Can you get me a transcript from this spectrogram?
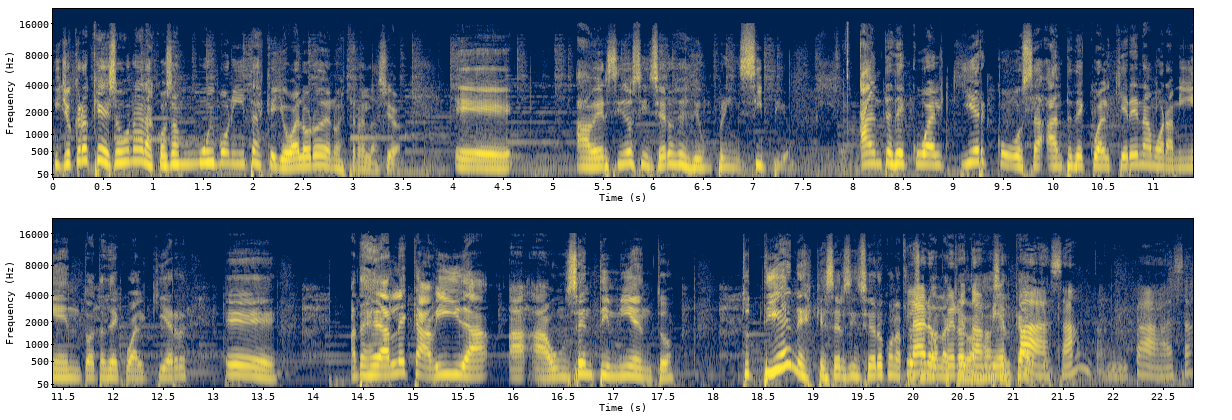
Y yo creo que eso es una de las cosas muy bonitas que yo valoro de nuestra relación. Eh, haber sido sinceros desde un principio. Antes de cualquier cosa, antes de cualquier enamoramiento, antes de cualquier... eh, antes de darle cabida a, a un sentimiento, tú tienes que ser sincero con la persona a la pero que vas también pasa, también pasa.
